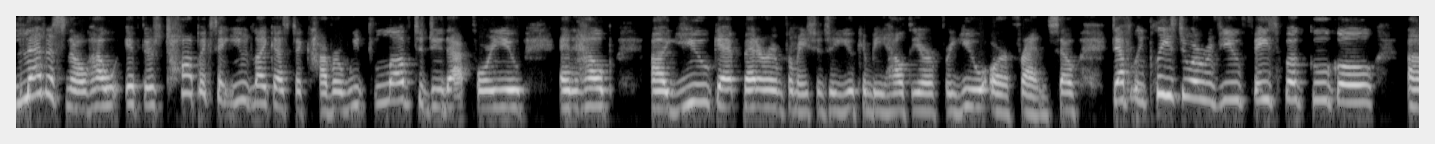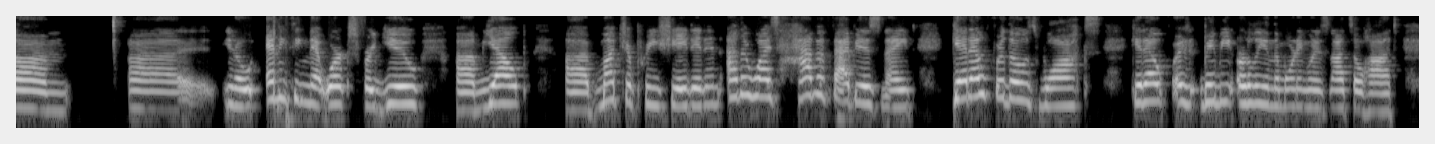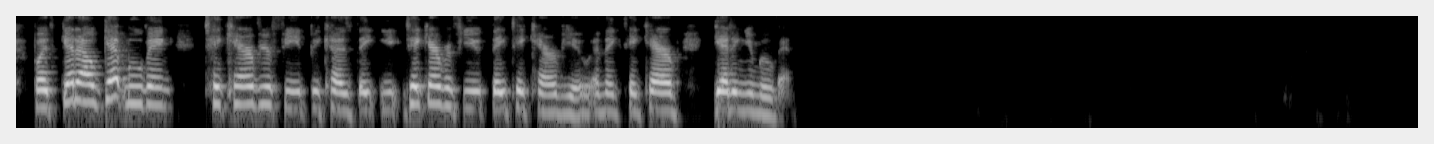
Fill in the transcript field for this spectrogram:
let us know how if there's topics that you'd like us to cover we'd love to do that for you and help uh, you get better information so you can be healthier for you or a friend. So definitely please do a review Facebook, Google, um, uh, you know, anything that works for you, um, Yelp. Uh, much appreciated. And otherwise, have a fabulous night. Get out for those walks. Get out maybe early in the morning when it's not so hot, but get out, get moving. Take care of your feet because they take care of you. They take care of you, and they take care of getting you moving.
